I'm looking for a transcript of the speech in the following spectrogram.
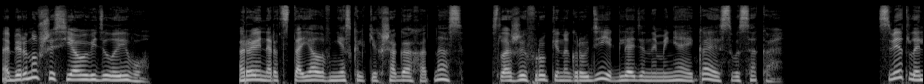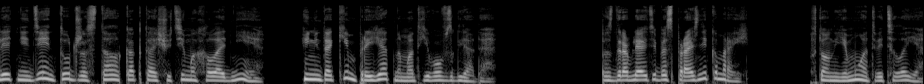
Обернувшись, я увидела его. Рейнард стоял в нескольких шагах от нас, сложив руки на груди и глядя на меня и Кая свысока. Светлый летний день тут же стал как-то ощутимо холоднее и не таким приятным от его взгляда. «Поздравляю тебя с праздником, Рэй», — в тон ему ответила я.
